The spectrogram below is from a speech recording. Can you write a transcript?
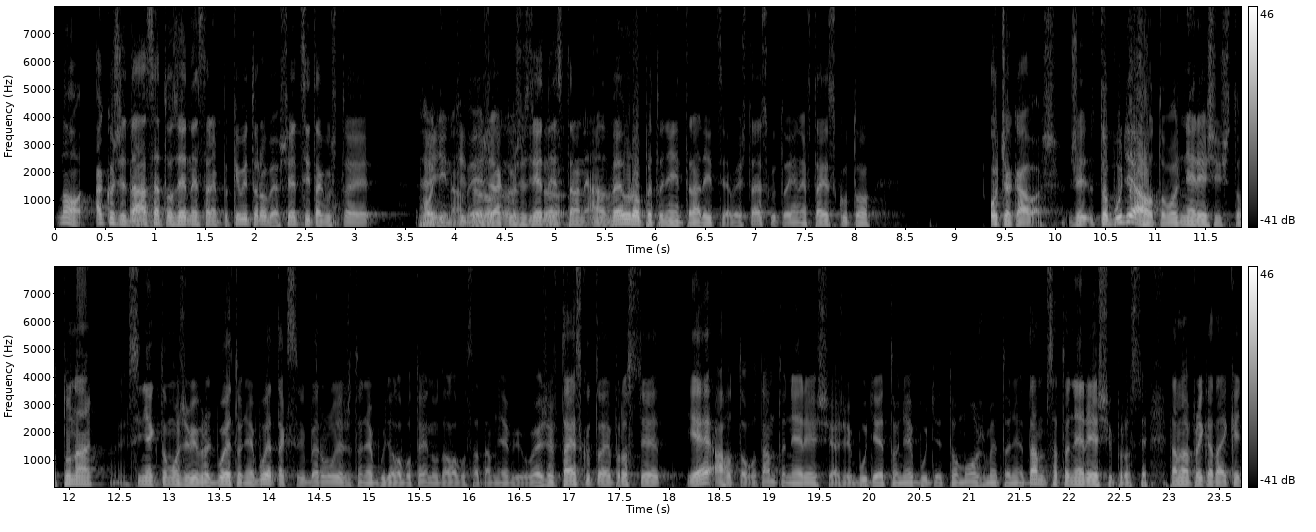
No, akože dá sa to z jednej strany, keby to robia všetci, tak už to je Hej, hodina, to vieš, ro- akože ti z jednej to- strany, ale v Európe to nie je tradícia, vieš, v Tajsku to je iné, v Tajsku to očakávaš, že to bude a hotovo, neriešiš to. Tu na si niekto môže vybrať, bude to, nebude, tak si vyberú ľudia, že to nebude, lebo to je nuda, lebo sa tam nebijú. Vieš, že v Tajsku to je proste, je a hotovo, tam to neriešia, že bude to, nebude to, môžeme to, ne... tam sa to nerieši proste. Tam napríklad aj keď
